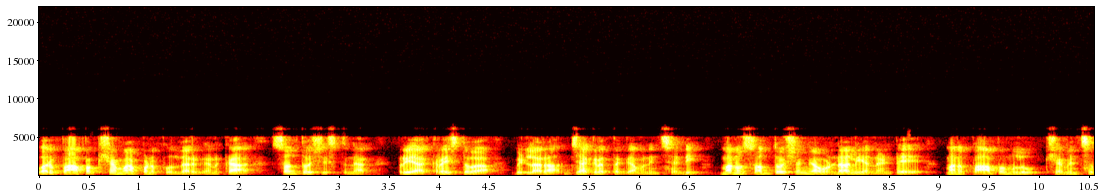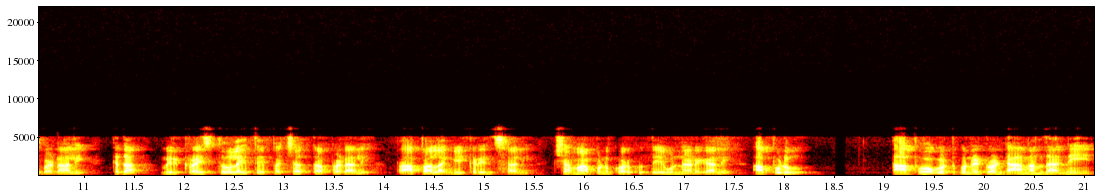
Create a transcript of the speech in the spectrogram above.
వారు పాపక్షమాపణ పొందారు గనక సంతోషిస్తున్నారు. ప్రియ క్రైస్తవ బిడ్లారా జాగ్రత్తగా గమనించండి. మనం సంతోషంగా ఉండాలి అనంటే మన పాపములు క్షమించబడాలి కదా. మీరు క్రైస్తవులైతే పశ్చాత్తాపడాలి పాపాలు అంగీకరించాలి క్షమాపణ కొరకు దేవుణ్ణి అడగాలి. అప్పుడు ఆ పోగొట్టుకున్నటువంటి ఆనందాన్ని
